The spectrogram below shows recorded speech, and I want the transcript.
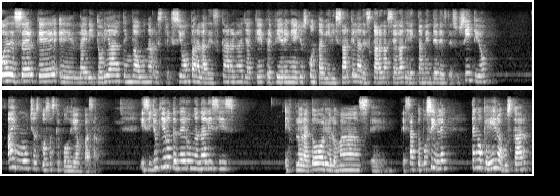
Puede ser que eh, la editorial tenga una restricción para la descarga, ya que prefieren ellos contabilizar que la descarga se haga directamente desde su sitio. Hay muchas cosas que podrían pasar. Y si yo quiero tener un análisis exploratorio lo más eh, exacto posible, tengo que ir a buscar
